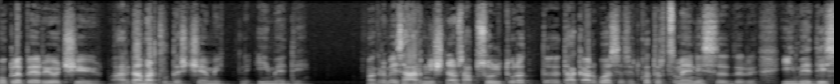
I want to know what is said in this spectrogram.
მოკლე პერიოდში არ გამართლდეს ჩემი იმედი. მაგრამ ეს არ ნიშნავს აბსოლუტურად დაკარგვას, ესე ვთქვათ, რწმენის იმედის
